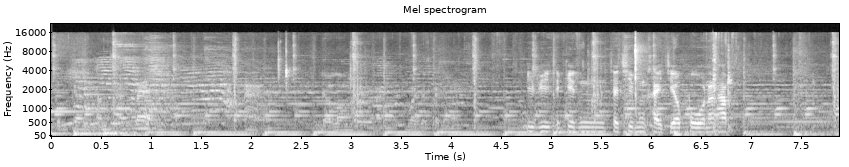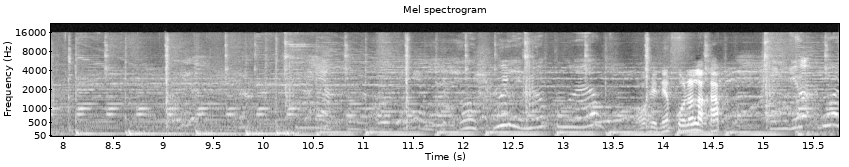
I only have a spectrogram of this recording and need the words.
เป็นการทำครั้งแรกอ่าเดี๋ยวลองดูนะว่าจะเป็นยังไงพี่พีจะกินจะชิมไข่เจียวปูนะครับโอ้ยเห็นเนื้อปูแล้วโอ้เห็นเนื้อปูแล้วเหรอครับเห็นเยอะด้วย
